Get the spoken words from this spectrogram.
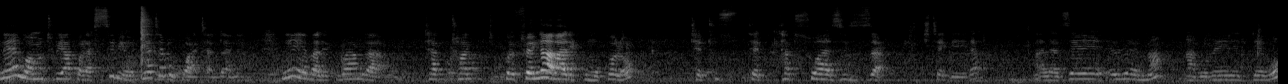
naye ngaomuntu byakola si byo nga temukwatagana naye yebale kubanga ffe ngaabaali ku mukolo tatuswazizza kitegeera alaze rema amubeereddewo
